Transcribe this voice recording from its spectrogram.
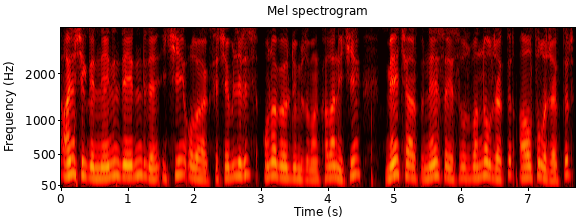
Aynı şekilde N'nin değerini de 2 olarak seçebiliriz. Ona böldüğümüz zaman kalan 2. M çarpı N sayısı uzman ne olacaktır? 6 olacaktır.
